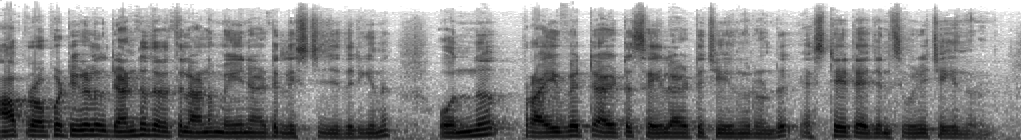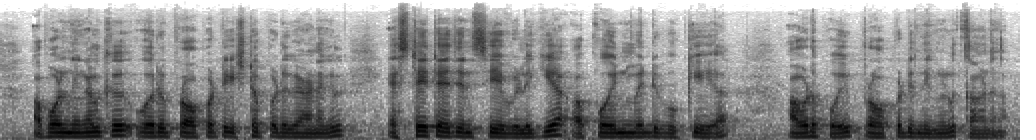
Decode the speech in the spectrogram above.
ആ പ്രോപ്പർട്ടികൾ രണ്ട് തരത്തിലാണ് മെയിനായിട്ട് ലിസ്റ്റ് ചെയ്തിരിക്കുന്നത്. ഒന്ന് പ്രൈവറ്റ് ആയിട്ട് സെയിലായിട്ട് ചെയ്യുന്നവരുണ്ട് എസ്റ്റേറ്റ് ഏജൻസി വഴി ചെയ്യുന്നവരുണ്ട്. അപ്പോൾ നിങ്ങൾക്ക് ഒരു പ്രോപ്പർട്ടി ഇഷ്ടപ്പെടുകയാണെങ്കിൽ എസ്റ്റേറ്റ് ഏജൻസിയെ വിളിക്കുക അപ്പോയിൻമെന്റ് ബുക്ക് ചെയ്യുക അവിടെ പോയി പ്രോപ്പർട്ടി നിങ്ങൾ കാണുക.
